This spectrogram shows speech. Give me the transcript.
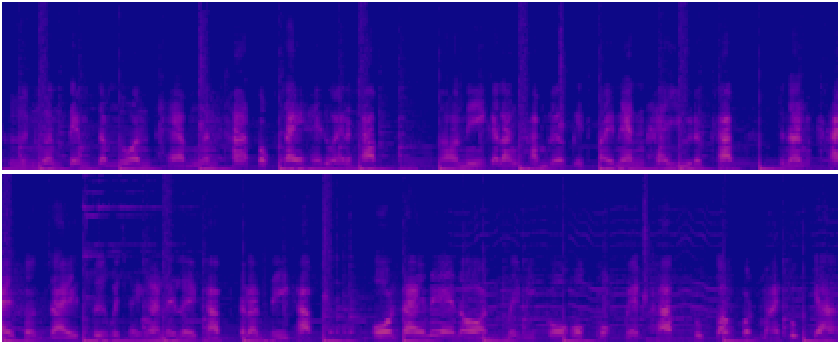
คืนเงินเต็มจำนวนแถมเงินค่าตกใจให้ด้วยนะครับ ตอนนี้กำลังทำเรื่องปิดไฟแนนซ์ให้อยู่นะครับ ฉะนั้นใครสนใจซื้อไปใช้งานได้เลยครับ การันตีครับ โอนได้แน่นอน ไม่มีโกหกหมกเม็ดครับ ถูกต้องกฎหมายทุกอย่าง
